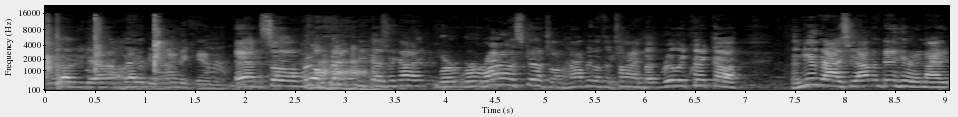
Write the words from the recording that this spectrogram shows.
I love you, Dan. I'm better behind the camera. And so, real quick, because we got to, we're, we're right on schedule. I'm happy with the time, but really quick, uh, the new guys who haven't been here tonight.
